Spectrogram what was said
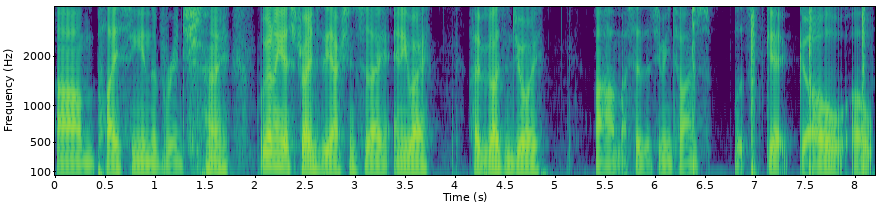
um, placing in the bridge. So we're going to get straight into the action today. Anyway, hope you guys enjoy. Um, I've said that too many times. Let's get go. Oh,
